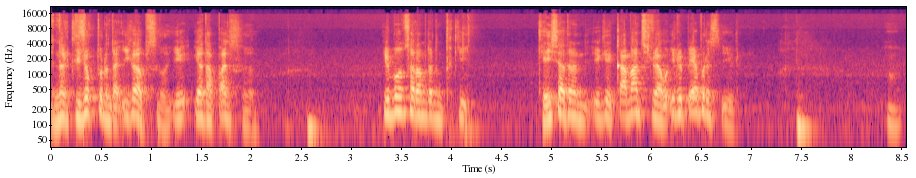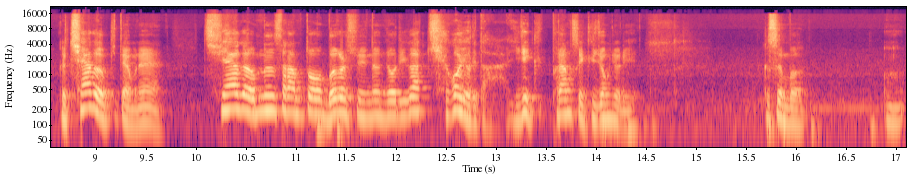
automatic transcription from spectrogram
옛날 귀족들은 다 이가 없어. 이가 다 빠졌어. 일본 사람들은 특히 게이샤들은 이게 까만치려고 이를 빼버렸어, 이를. 어, 그 치아가 없기 때문에 치아가 없는 사람도 먹을 수 있는 요리가 최고 요리다. 이게 프랑스의 귀족 요리. 그래서 뭐, 어,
